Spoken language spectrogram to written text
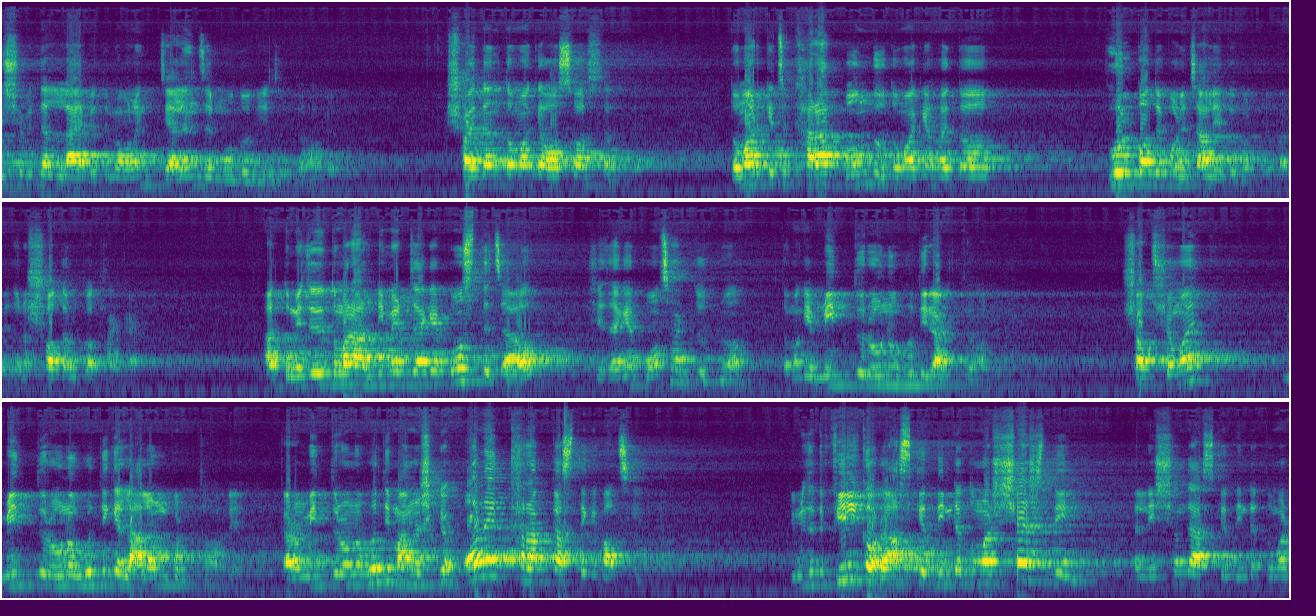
বিশ্ববিদ্যালয় লাইফে তুমি অনেক চ্যালেঞ্জের মধ্য দিয়ে যেতে হবে। শয়তান তোমাকে অসহস্তা দেবে। তোমার কিছু খারাপ বন্ধু তোমাকে হয়তো ভুল পথে পরিচালিত করতে পারে, যেন সতর্ক থাকা আর তুমি যদি তোমার আলটিমেট জায়গায় পৌঁছতে চাও, সে জায়গায় পৌঁছার জন্য তোমাকে মৃত্যুর অনুভূতি রাখতে হবে। সবসময় মৃত্যুর অনুভূতিকে লালন করতে হবে। কারণ মৃত্যুর অনুভূতি মানুষকে অনেক খারাপ কাজ থেকে বাঁচিয়ে তুমি যদি ফিল করো, আজকের দিনটা তোমার শেষ দিন, তাহলে নিঃসন্দেহে আজকের দিনটা তোমার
